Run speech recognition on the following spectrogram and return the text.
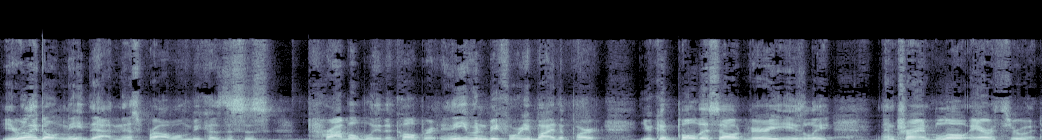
You really don't need that in this problem because this is probably the culprit. And even before you buy the part, you can pull this out very easily and try and blow air through it.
